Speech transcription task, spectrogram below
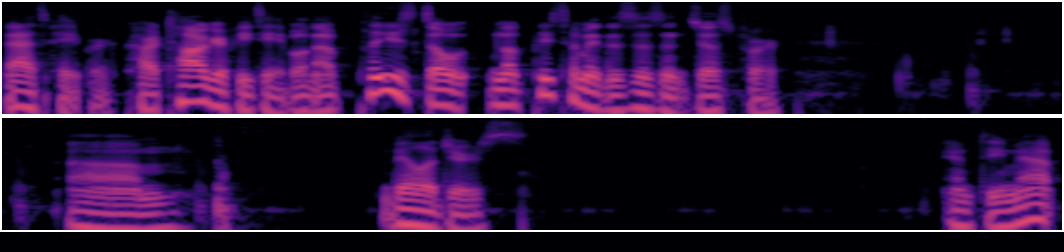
That's paper. Cartography table. Now, please don't. No, please tell me this isn't just for um, villagers. Empty map.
